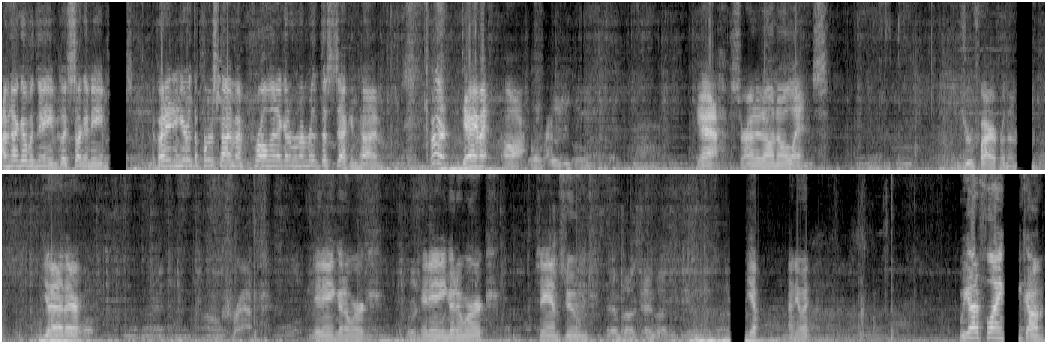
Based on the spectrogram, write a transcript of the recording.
I'm not good with names. I suck at names. If I didn't hear it the first time, I'm probably not gonna remember it the second time. Ah, damn it! Aw, Oh, crap. Yeah, surrounded on all ends. Drew fire from them. Get out of there. Oh, crap. It ain't gonna work. It ain't gonna work. Sam's doomed. Yep, I knew it. We gotta flank them.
